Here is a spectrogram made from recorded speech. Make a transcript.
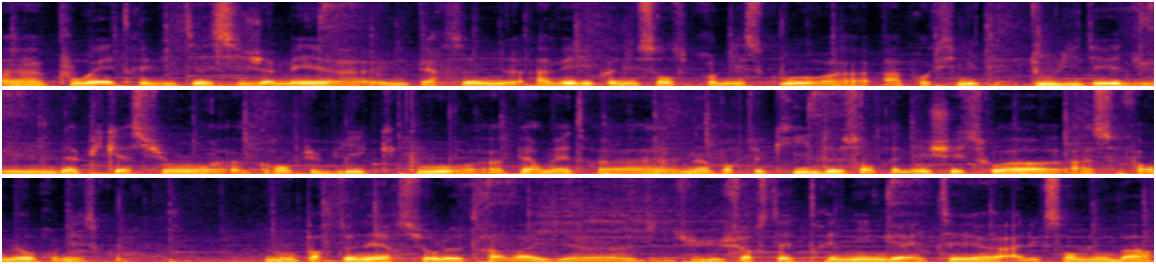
euh, pourrait être évité si jamais euh, une personne avait les connaissances premier secours euh, à proximité. D'où l'idée d'une application grand public pour permettre à n'importe qui de s'entraîner chez soi à se former au premier secours. Mon partenaire sur le travail du First Aid Training a été Alexandre Lombard.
